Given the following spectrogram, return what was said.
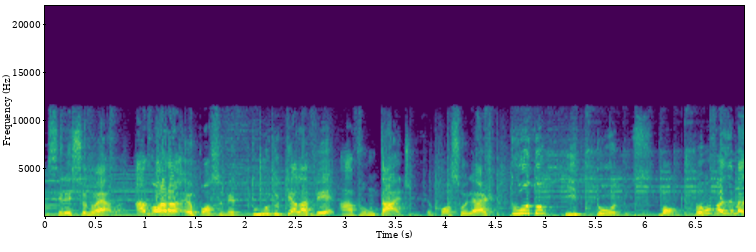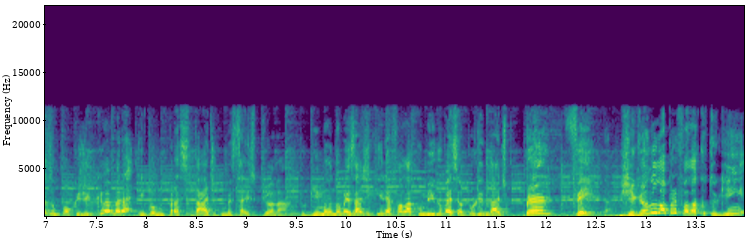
e seleciono ela. Agora eu posso ver tudo que ela vê à vontade. Eu posso olhar tudo e todos. Bom, vamos fazer mais um pouco de câmera e vamos para a cidade começar a espionar. O Tugin mandou mensagem que queria falar comigo, vai ser a oportunidade perfeita. Chegando lá para falar com o Tugin,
